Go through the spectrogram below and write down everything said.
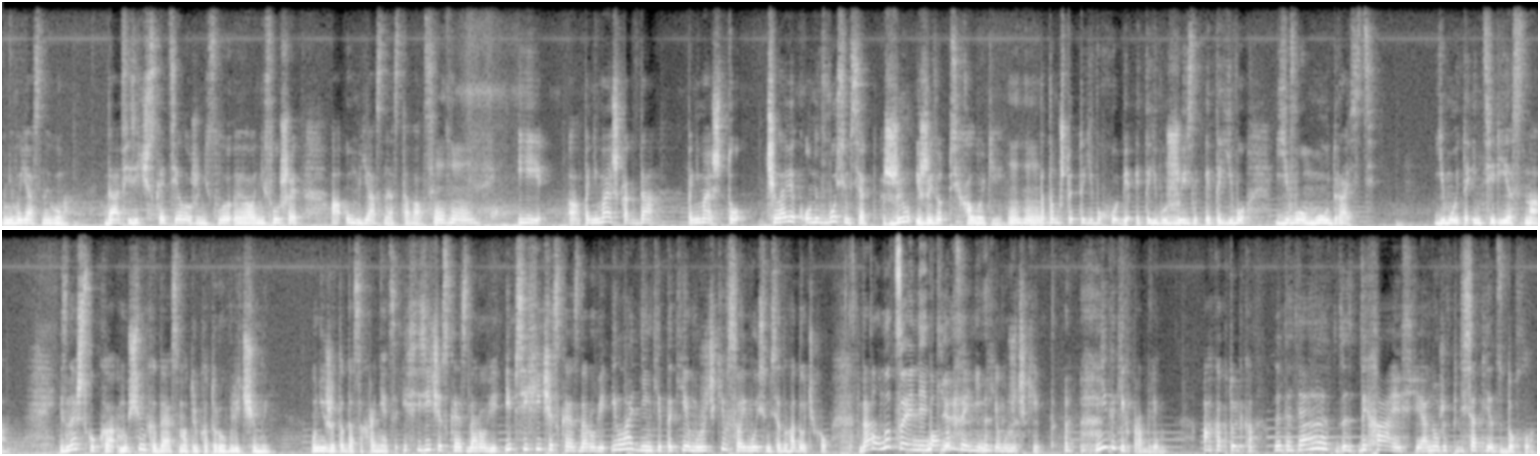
у него ясный ум. Да, физическое тело уже не, слу... Э, не слушает, а ум ясный оставался. Угу. И понимаешь, когда понимаешь, что человек, он и в 80 жил и живет психологией, угу. потому что это его хобби, это его жизнь, это его, его мудрость, ему это интересно. И знаешь, сколько мужчин, когда я смотрю, которые увлечены, у них же тогда сохраняется и физическое здоровье, и психическое здоровье, и ладненькие такие мужички в свои 80 годочков. Да? Полноценненькие. Полноценненькие мужички. Никаких проблем. А как только дыхающее, оно уже в 50 лет сдохло.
